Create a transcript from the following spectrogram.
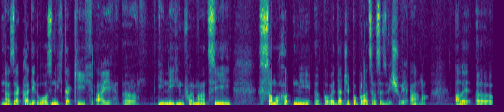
Na základe rôznych takých aj iných informácií som ochotný e, povedať, že populácia sa zvyšuje. Áno. Ale uh,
